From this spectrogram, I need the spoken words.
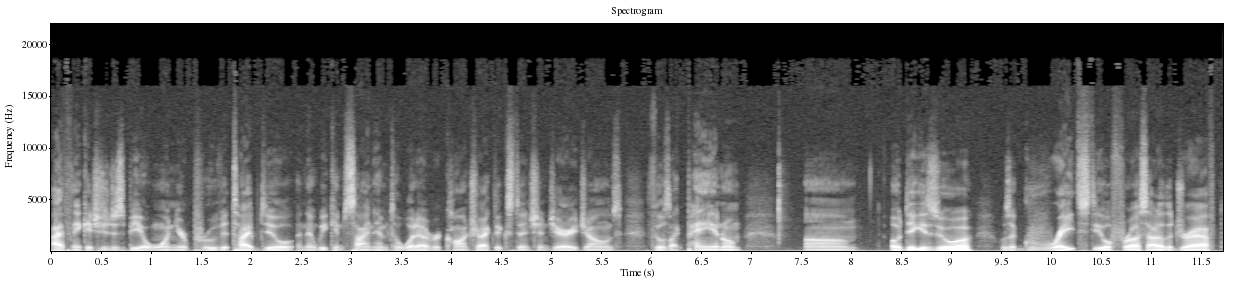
I think it should just be a one-year prove-it type deal, and then we can sign him to whatever contract extension Jerry Jones feels like paying him. Um, Odighizuwa was a great steal for us out of the draft.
